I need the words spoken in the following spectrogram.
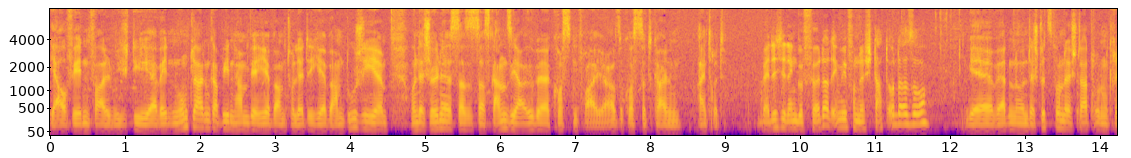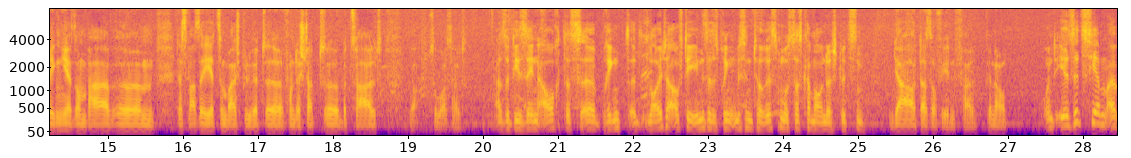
Ja, auf jeden Fall. Wie die erwähnten Umkleidenkabinen haben wir hier, wir haben Toilette hier, wir haben Dusche hier. Und das Schöne ist, dass es das ganze Jahr über kostenfrei, ja, also kostet keinen Eintritt. Werdet ihr denn gefördert irgendwie von der Stadt oder so? Wir werden unterstützt von der Stadt und kriegen hier so ein paar, ähm, das Wasser hier zum Beispiel wird äh, von der Stadt äh, bezahlt. Ja, sowas halt. Also die sehen auch, das äh, bringt äh, Leute auf die Insel, das bringt ein bisschen Tourismus, das kann man unterstützen. Ja, das auf jeden Fall, genau. Und ihr sitzt hier, äh,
